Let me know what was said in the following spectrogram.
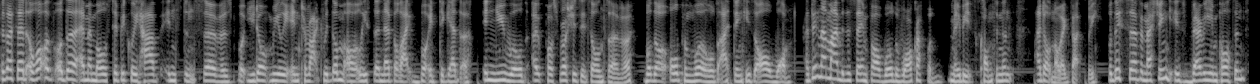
As I said, a lot of other MMOs typically have instance servers, but you don't really interact with them, or at least they're never like butted together. In New World, Outpost Rush is its own server, but the open world, I think, is all one. I think that might be the same for World of Warcraft, but maybe it's continent. I don't know exactly. But this server meshing is very important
